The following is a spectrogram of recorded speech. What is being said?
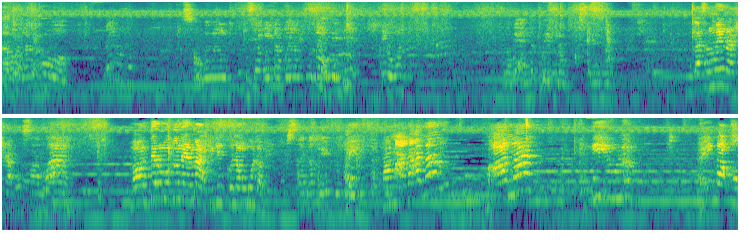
ako. wala po. So, kita ko lang po natin. Ayun. Magaan na po yung loob ko sa inyo. Bukasan mo yung rasya. Ma-order mo na Emma. Tigil ko lang ulam. Sana kayo po Ay, tama na anak. Maalat. Hindi ulam. Ay, naku,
